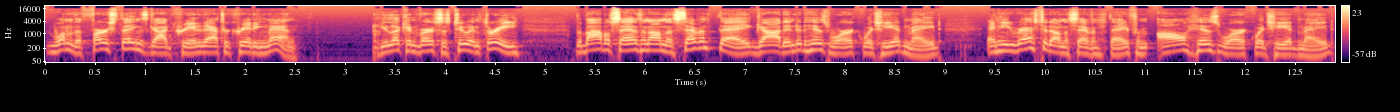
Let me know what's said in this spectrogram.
one of the first things God created after creating man. If you look in verses 2 and 3, the Bible says, And on the seventh day God ended his work which he had made, and he rested on the seventh day from all his work which he had made.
